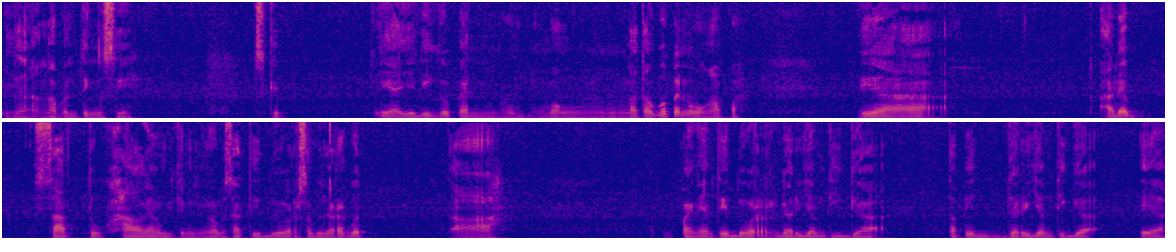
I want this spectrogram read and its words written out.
Ya nggak penting sih. Skip. Ya jadi gue pengen ngomong nggak tau gue pengen ngomong apa. Ya ada satu hal yang bikin nggak bisa tidur. Sebenarnya gue ah pengen tidur dari jam 3 tapi dari jam 3 ya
